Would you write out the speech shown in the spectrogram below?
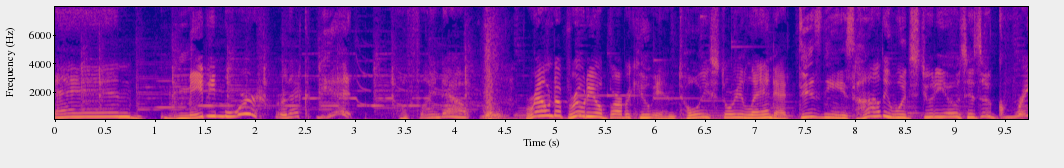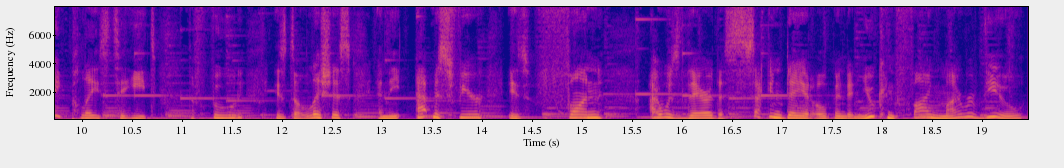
and maybe more, or that could be it. We'll find out. Roundup Rodeo Barbecue and Toy Story Land at Disney's Hollywood Studios is a great place to eat. The food is delicious and the atmosphere is fun. I was there the second day it opened, and you can find my review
